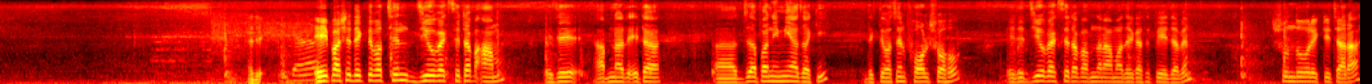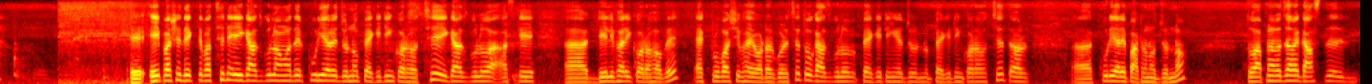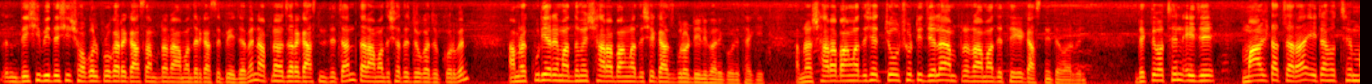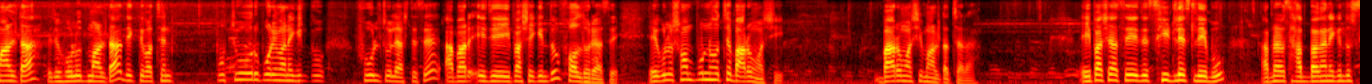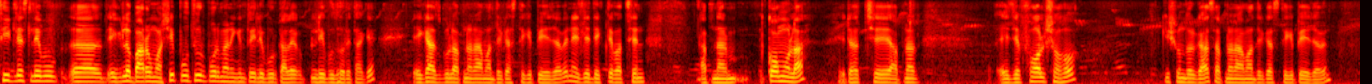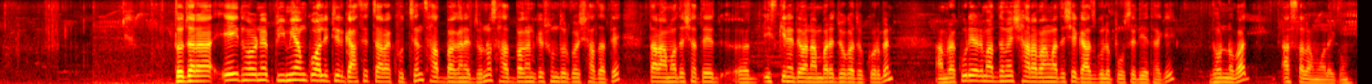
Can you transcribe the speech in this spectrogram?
এই পাশে দেখতে পাচ্ছেন জিও ব্যাগ সেট আম। এই যে আপনার এটা জাপানি মিয়াজাকি দেখতে পাচ্ছেন ফল সহ এই যে জিও ব্যাগ সেট আপনারা আমাদের কাছে পেয়ে যাবেন। সুন্দর একটি চারা। এই পাশে দেখতে পাচ্ছেন, এই গাছগুলো আমাদের কুরিয়ারের জন্য প্যাকেটিং করা হচ্ছে। এই গাছগুলো আজকে ডেলিভারি করা হবে। এক প্রবাসী ভাই অর্ডার করেছে, তো গাছগুলো প্যাকেটিংয়ের জন্য, প্যাকেটিং করা হচ্ছে তার কুরিয়ারে পাঠানোর জন্য। তো আপনারা যারা গাছ দেশি বিদেশি সকল প্রকারের গাছ আপনারা আমাদের কাছে পেয়ে যাবেন। আপনারা যারা গাছ নিতে চান, তারা আমাদের সাথে যোগাযোগ করবেন। আমরা কুরিয়ারের মাধ্যমে সারা বাংলাদেশে গাছগুলো ডেলিভারি করে থাকি। আপনারা সারা বাংলাদেশের চৌষট্টি জেলায় আপনারা আমাদের থেকে গাছ নিতে পারবেন। দেখতে পাচ্ছেন, এই যে মালটা চারা, এটা হচ্ছে মালটা, এই যে হলুদ মালটা। দেখতে পাচ্ছেন প্রচুর পরিমাণে কিন্তু ফুল চলে আসতেছে। আবার এই যে এই পাশে কিন্তু ফল ধরে আছে। এগুলো সম্পূর্ণ হচ্ছে বারো মাসি। বারো মাসি মালটা চারা। এই পাশে আছে এই যে সিডলেস লেবু। আপনার ছাদ বাগানে কিন্তু সিডলেস লেবু এগুলো বারো মাসি। প্রচুর পরিমাণে কিন্তু এই লেবুর কালে, লেবু ধরে থাকে। এই গাছগুলো আপনারা আমাদের কাছ থেকে পেয়ে যাবেন। এই যে দেখতে পাচ্ছেন আপনার কমলা। এটা হচ্ছে আপনার এই যে ফলসহ। কি সুন্দর গাছ আপনারা আমাদের কাছ থেকে পেয়ে যাবেন। তো যারা এই ধরনের প্রিমিয়াম কোয়ালিটির গাছের চারা খুঁজছেন ছাদ বাগানের জন্য, ছাদ বাগানকে সুন্দর করে সাজাতে, তারা আমাদের সাথে স্ক্রিনে দেওয়া নাম্বারে যোগাযোগ করবেন। আমরা কুরিয়ারের মাধ্যমে সারা বাংলাদেশে গাছগুলো পৌঁছে দিয়ে থাকি। ধন্যবাদ। আসসালামু আলাইকুম।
